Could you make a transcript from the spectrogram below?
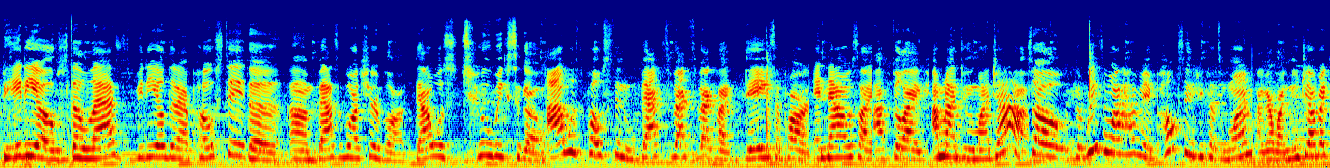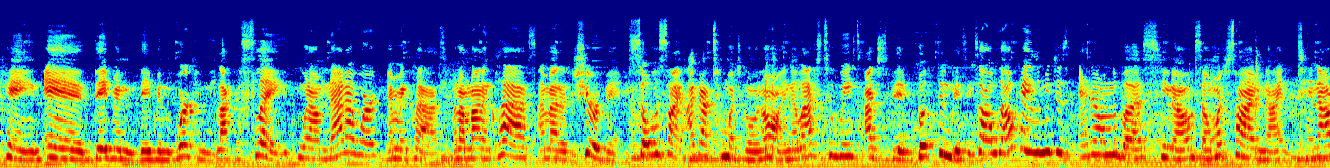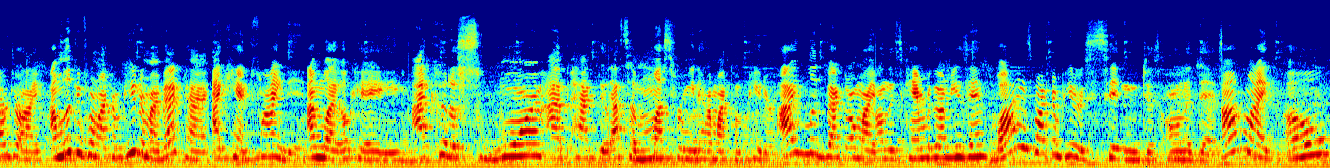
videos. The last video that I posted, the um, basketball cheer vlog, that was two weeks ago. I was posting back to back to back, like days apart. And now it's like, I feel like I'm not doing my job. So the reason why I haven't been posting is because one, I got my new job at Kane and they've been, they've been working me like a slave. When I'm not at work, I'm in class. When I'm not in class, I'm at a cheer event. So it's like, I got too much going on. In the last two weeks, I just been booked and busy. So I was like, okay, let me just edit on the bus, you know, so much time, nine, 10 hour drive. I'm looking for my computer, my backpack. I can't find it. I'm like, okay, I could have sworn I packed it. That's a must for me to have my computer. I look back on my, on this camera that I'm using. Why is my computer sitting just on the desk? I'm like, oh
